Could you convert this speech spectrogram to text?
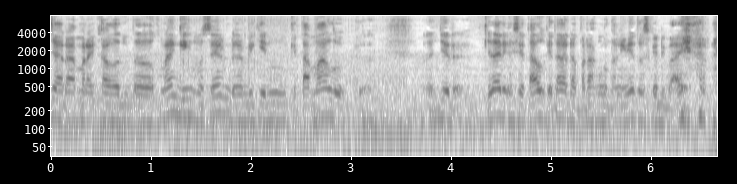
cara mereka untuk nagih. Maksudnya dengan bikin kita malu. Anjir kita dikasih tahu kita udah pernah ngutang ini terus gak dibayar.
